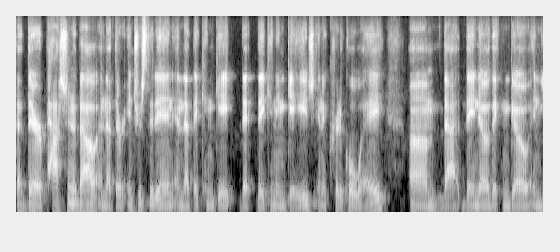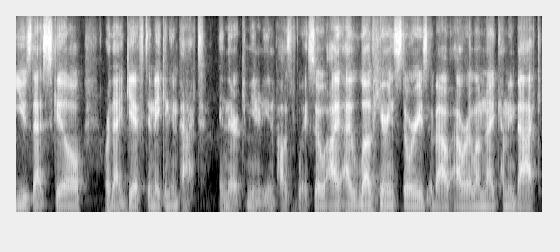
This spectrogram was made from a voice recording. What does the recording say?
that they're passionate about and that they're interested in and that they can get that they can engage in a critical way um, that they know they can go and use that skill or that gift and make an impact in their community in a positive way. So I, I love hearing stories about our alumni coming back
